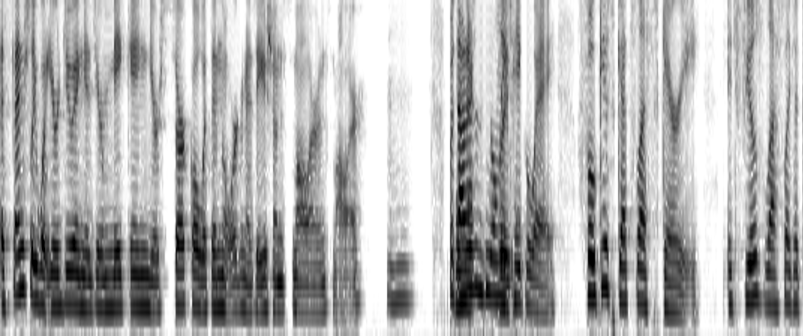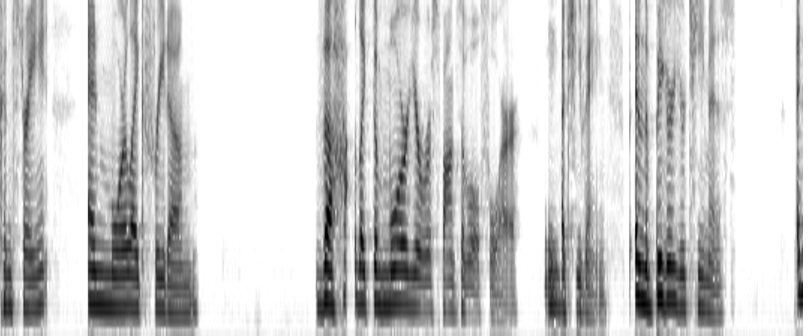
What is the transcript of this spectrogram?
Essentially, what you're doing is you're making your circle within the organization smaller and smaller. Mm-hmm. But that isn't the only takeaway. Focus gets less scary, it feels less like a constraint and more like freedom the like the more you're responsible for mm. achieving and the bigger your team is. And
